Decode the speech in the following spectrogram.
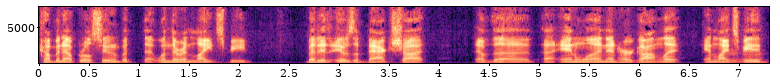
coming up real soon, but that when they're in light speed, but it, it was a back shot of the uh, N one and her gauntlet in light Mhm. speed,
